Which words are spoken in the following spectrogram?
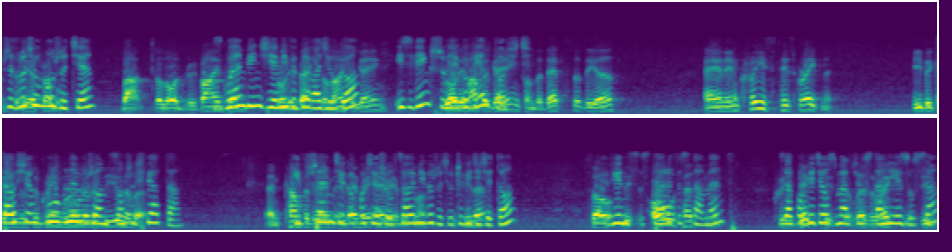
przywrócił mu życie, z głębin ziemi wyprowadził go i zwiększył jego wielkość. Stał się głównym rządcą wszechświata. I wszędzie go pocieszył, w całym jego życiu. Czy widzicie to? Więc Stary Testament zapowiedział zmartwychwstanie Jezusa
